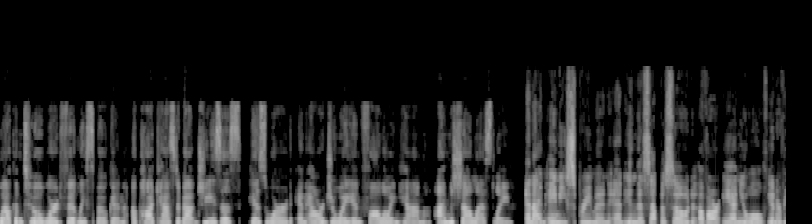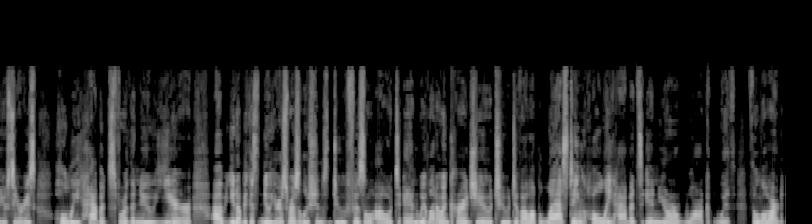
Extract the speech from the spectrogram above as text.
Welcome to A Word Fitly Spoken, a podcast about Jesus, His Word, and our joy in following Him. I'm Michelle Leslie. And I'm Amy Spreeman. And in this episode of our annual interview series, Holy Habits for the New Year, uh, you know, because New Year's resolutions do fizzle out, and we want to encourage you to develop lasting holy habits in your walk with the Lord.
